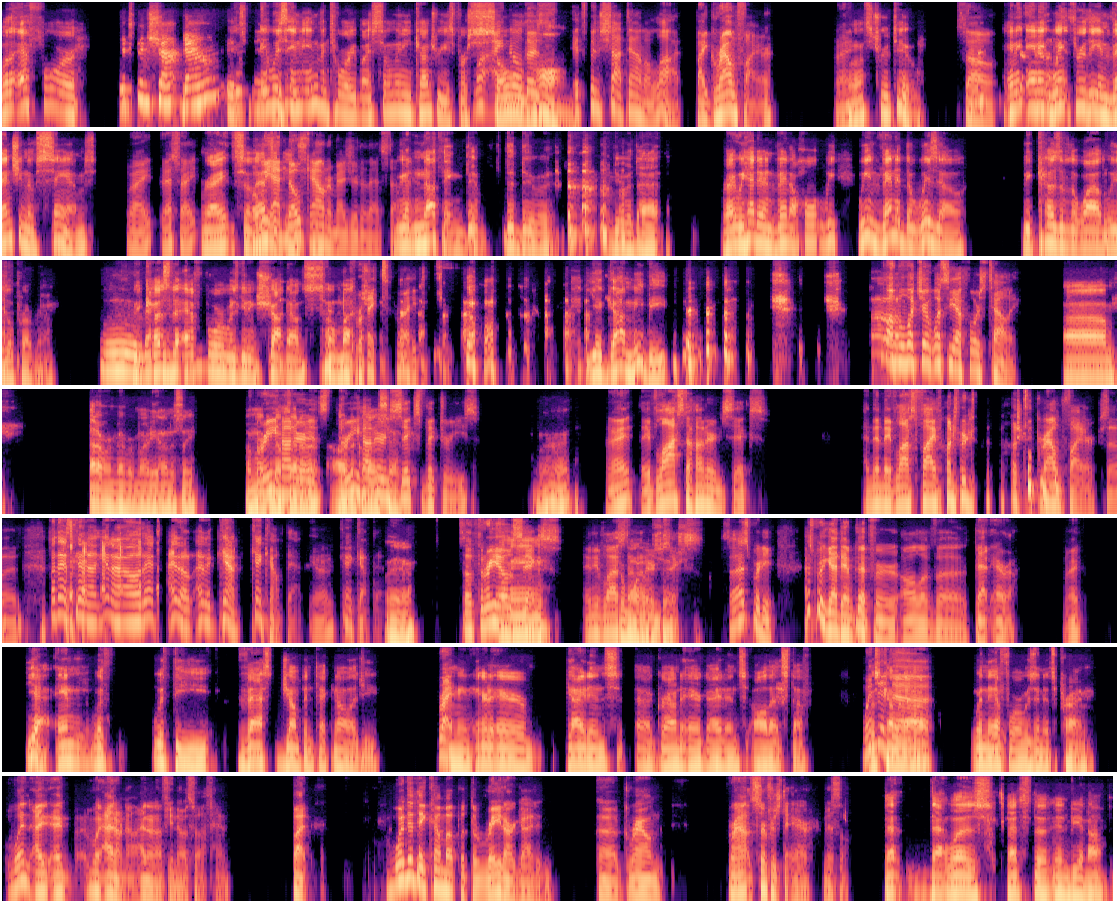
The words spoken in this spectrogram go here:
well, the F four, It's been shot down. it, It's been, it was in inventory by so many countries for well, so I know there's long. it's been shot down a lot by ground fire, right? Well, that's true too. so And it, and it went through the invention of SAMs, right, that's right. right? So Well, we had no against countermeasure to that stuff. We had yet. nothing to to do with to do with that, right? We had to invent a whole. We we invented the Wizzo because of the Wild Weasel program. oh, that- Because the F four was getting shot down so much, right, right. you got me beat. Well, but what's your what's the F force tally? Um, I don't remember, Marty. Honestly, I'm looking up that 300 and, ar- article I sent. 306 victories. All right. All right. They've lost 106. And then they've lost 500 to ground fire. So, but that's gonna, you know, that's I don't, I don't, can't can't count that. You know, can't count that. Yeah. So 306, and you've lost to 106. 106. So that's pretty, that's pretty goddamn good for all of uh, that era, right? Yeah, and with with the vast jump in technology, Right. I mean, air to air guidance, uh, ground to air guidance, all that stuff. When was did coming uh, out. When the F four was in its prime, when I, I I don't know. I don't know if you know it's offhand, but when did they come up with the radar guided uh ground ground surface to air missile? that that was that's the in Vietnam.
